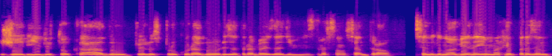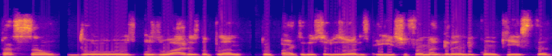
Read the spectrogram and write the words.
gerido e tocado pelos procuradores através da administração central, sendo que não havia nenhuma representação dos usuários do plano por parte dos servidores. E isso foi uma grande conquista,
